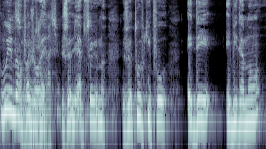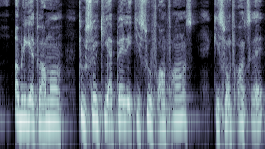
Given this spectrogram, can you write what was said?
Oui, mais enfin, j'aurais. Je n'ai absolument. Je trouve qu'il faut aider, évidemment, obligatoirement, tous ceux qui appellent et qui souffrent en France, qui sont français,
